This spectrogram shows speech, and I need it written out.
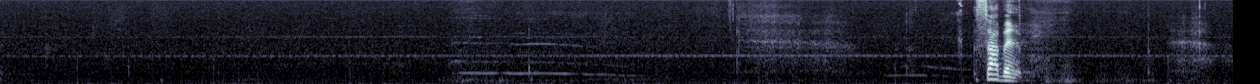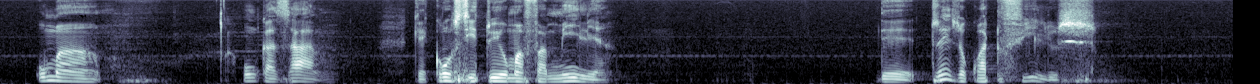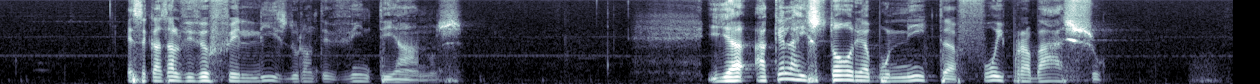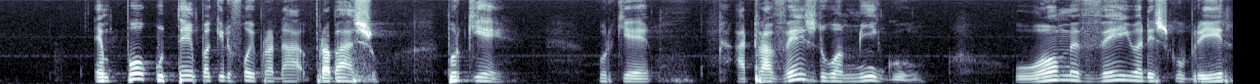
Sabem, uma um casal que constitui uma família de três ou quatro filhos. Esse casal viveu feliz durante 20 anos. E a, aquela história bonita foi para baixo. Em pouco tempo aquilo foi para baixo. Por quê? Porque através do amigo, o homem veio a descobrir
